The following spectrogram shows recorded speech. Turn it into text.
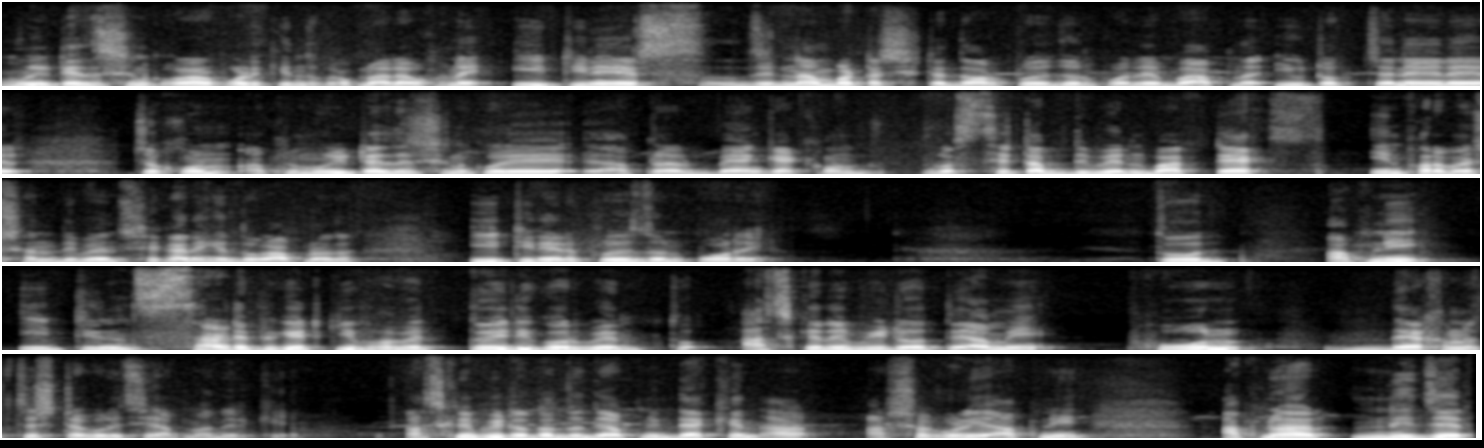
মনিটাইজেশন করার পরে কিন্তু আপনারা ওখানে ইটিনের যে নাম্বারটা সেটা দেওয়ার প্রয়োজন পড়ে বা আপনার ইউটিউব চ্যানেলের যখন আপনি মনিটাইজেশন করে আপনার ব্যাঙ্ক অ্যাকাউন্ট পুরো সেট আপ দেবেন বা ট্যাক্স ইনফরমেশান দেবেন, সেখানে কিন্তু আপনার ইটিনের প্রয়োজন পড়ে। তো আপনি ইটিন সার্টিফিকেট কীভাবে তৈরি করবেন? তো আজকের ভিডিওতে আমি ফুল দেখানোর চেষ্টা করেছি আপনাদেরকে। আজকের ভিডিওটা যদি আপনি দেখেন আর আশা করি আপনি আপনার নিজের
